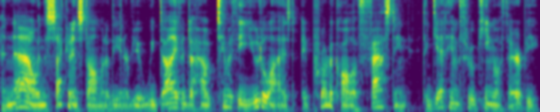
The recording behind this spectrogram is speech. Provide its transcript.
And now, in the second installment of the interview, we dive into how Timothy utilized a protocol of fasting to get him through chemotherapy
